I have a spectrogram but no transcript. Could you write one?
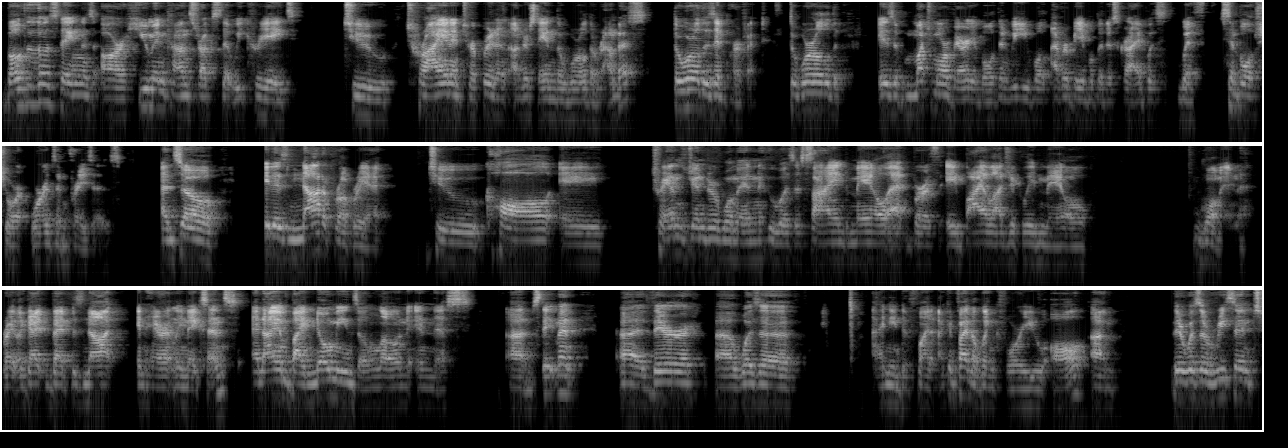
Both of those things are human constructs that we create to try and interpret and understand the world around us. The world is imperfect. The world is much more variable than we will ever be able to describe with with simple short words and phrases. And so it is not appropriate to call a transgender woman who was assigned male at birth a biologically male woman, right? Like that that does not inherently make sense. And I am by no means alone in this um, statement. Uh, there uh, was a I need to find I can find a link for you all. Um, there was a recent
